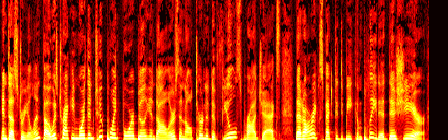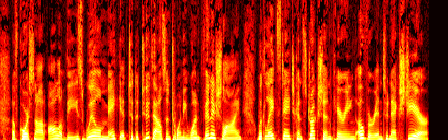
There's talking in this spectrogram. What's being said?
Industrial Info is tracking more than $2.4 billion in alternative fuels projects that are expected to be completed this year. Of course, not all of these will make it to the 2021 finish line, with late stage construction carrying over into next year.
